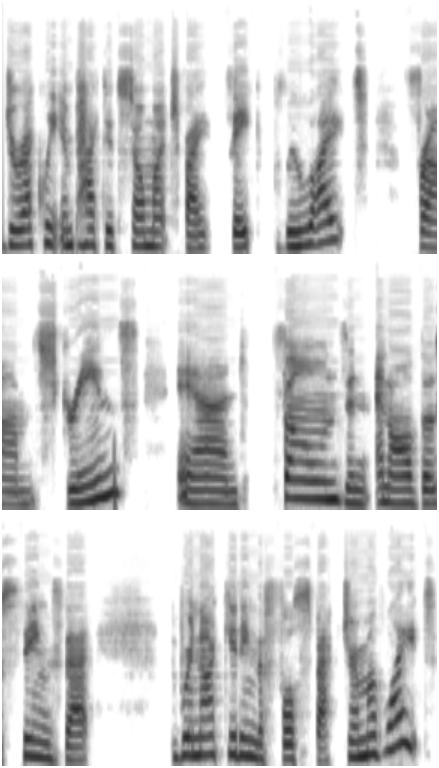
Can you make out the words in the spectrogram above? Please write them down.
directly impacted so much by fake blue light from screens and phones and, and all those things that we're not getting the full spectrum of light.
